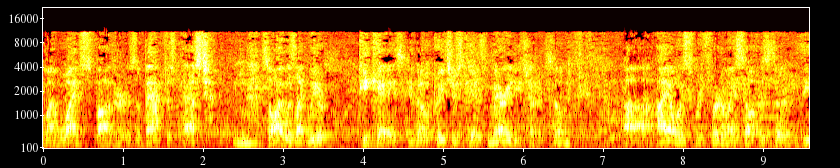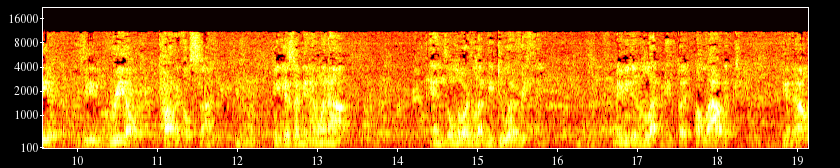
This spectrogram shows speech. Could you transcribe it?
my wife's father is a Baptist pastor, Mm-hmm. so I was like, we were PKs, you know, preachers' kids, married each other. So uh, I always refer to myself as the the, the real prodigal son, because I mean I went out and the Lord let me do everything. Maybe didn't let me, but allowed it, you know,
